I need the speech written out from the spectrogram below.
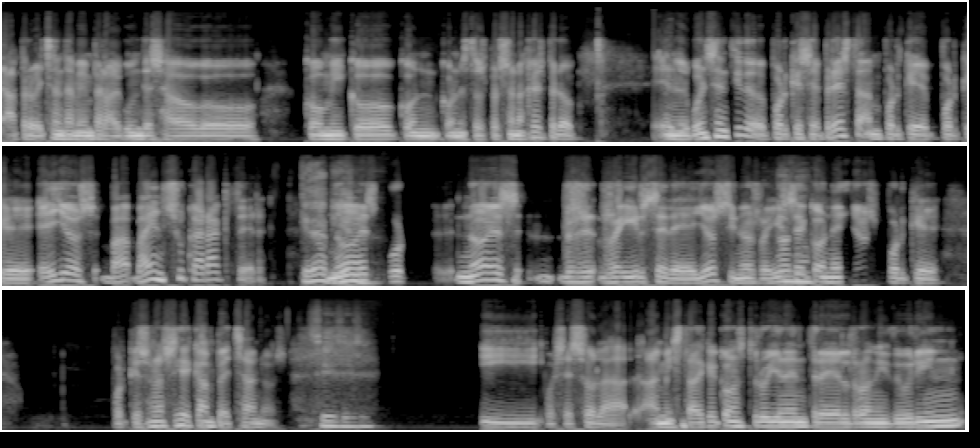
aprovechan también para algún desahogo cómico con, con estos personajes, pero en el buen sentido, porque se prestan, porque, porque ellos va, va en su carácter. No es, no es reírse de ellos, sino es reírse con ellos porque, porque son así de campechanos. Sí, sí, sí. Y pues eso, la amistad que construyen entre el Ron y Durin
